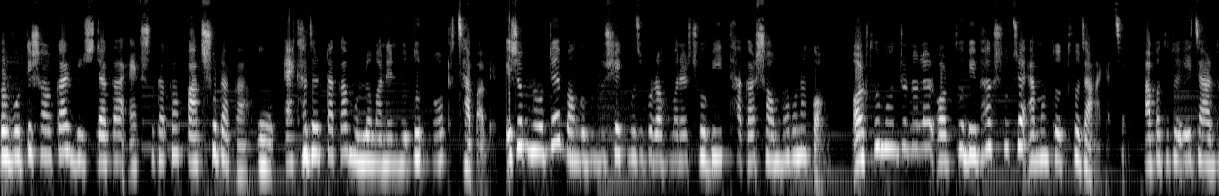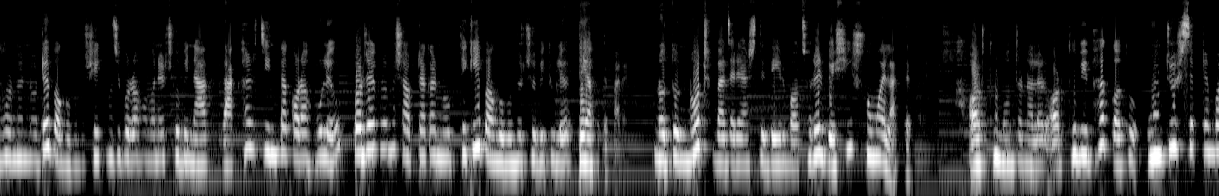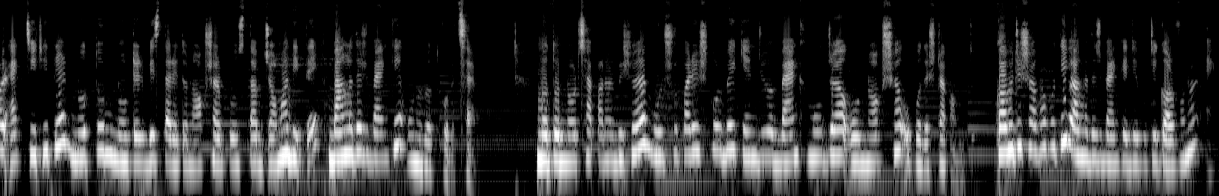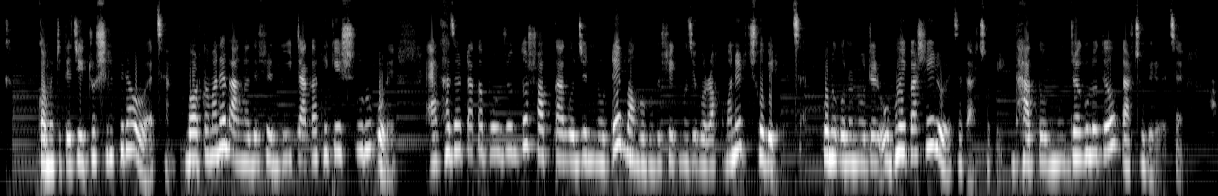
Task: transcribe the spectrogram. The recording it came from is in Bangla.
পরবর্তী সরকার বিশ টাকা, একশো টাকা, পাঁচশো টাকা ও এক হাজার টাকা মূল্যমানের নতুন নোট ছাপাবে। এসব নোটে বঙ্গবন্ধু শেখ মুজিবুর রহমানের ছবি থাকার সম্ভাবনা কম। অর্থ মন্ত্রণালয়ের অর্থ বিভাগ সূত্রে এমন তথ্য জানা গেছে। আপাতত এই চার ধরনের নোটে বঙ্গবন্ধু শেখ মুজিবুর রহমানের ছবি না রাখার চিন্তা করা হলেও পর্যায়ক্রমে সব টাকার নোট থেকেই বঙ্গবন্ধুর ছবি তুলে দেয়া হতে পারে। নতুন নোট বাজারে আসতে দেড় বছরের বেশি সময় লাগতে পারে। অর্থ মন্ত্রণালয়ের অর্থ বিভাগ গত উনত্রিশ সেপ্টেম্বর এক চিঠিতে নতুন নোটের বিস্তারিত নকশার প্রস্তাব জমা দিতে বাংলাদেশ ব্যাংকে অনুরোধ করেছে। নতুন নোট ছাপানোর বিষয়ে মূল সুপারিশ করবে কেন্দ্রীয় ব্যাংক, মুদ্রা ও নকশা উপদেষ্টা কমিটি। কমিটির সভাপতি বাংলাদেশ ব্যাংকের ডেপুটি গভর্নর এক। কমিটিতে চিত্রশিল্পীরাও রয়েছেন। বর্তমানে বাংলাদেশের দুই টাকা থেকে শুরু করে এক হাজার টাকা পর্যন্ত সব কাগজের নোটে বঙ্গবন্ধু শেখ মুজিবুর রহমানের ছবি রয়েছে। কোনো কোনো নোটের উভয় পাশেই রয়েছে তার ছবি। ধাতব মুদ্রাগুলোতেও তার ছবি রয়েছে।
